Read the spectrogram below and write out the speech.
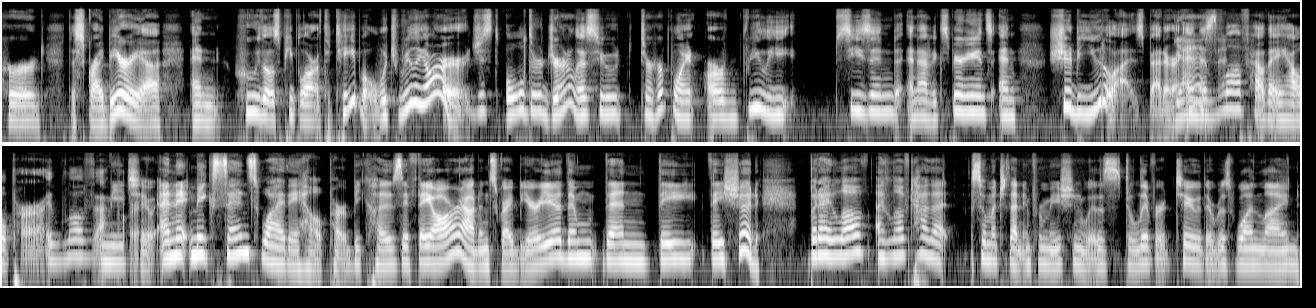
heard the Scriberia and who those people are at the table, which really are just older journalists who, to her point, are really seasoned and have experience and should be utilized better. Yes. And I love how they help her. I love that. Me part. too. And it makes sense why they help her because if they are out in Scriberia, then then they they should. But I love I loved how that so much of that information was delivered too. There was one line,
